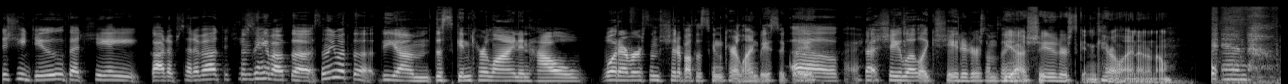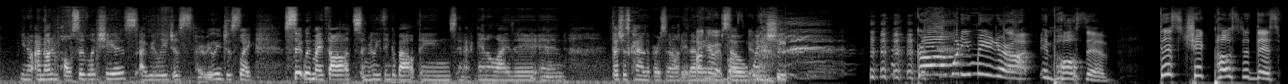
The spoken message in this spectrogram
did she do that she got upset about? Did she Something say? about the something about the the um the skincare line and how whatever some shit about the skincare line basically Oh, okay. that Shyla like shaded or something. Yeah, shaded her skincare line. I don't know. and you know i'm not impulsive like she is i really just i really just like sit with my thoughts and really think about things and analyze it and that's just kind of the personality that Okay, i am wait, so pause when she Girl, what do you mean you're not impulsive? This chick posted this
